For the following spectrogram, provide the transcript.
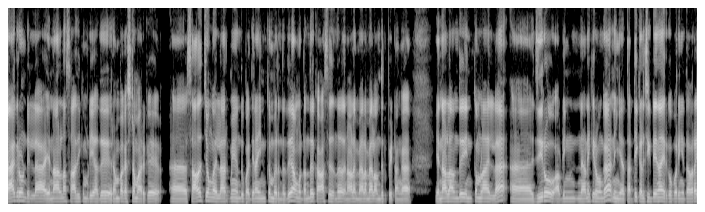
பேக்ரவுண்ட் இல்லை என்னாலலாம் சாதிக்க முடியாது ரொம்ப கஷ்டமாக இருக்குது சாதித்தவங்க எல்லாருக்குமே வந்து பார்த்திங்கன்னா இன்கம் இருந்தது அவங்கள்ட்ட வந்து காசு இருந்து அதனால் மேலே மேலே வந்துட்டு போயிட்டாங்க. என்னால் வந்து இன்கம்லாம் இல்லை. ஜீரோ அப்படின்னு நினைக்கிறவங்க நீங்கள் தட்டி கழிச்சிக்கிட்டே தான் இருக்க போகிறீங்க தவிர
